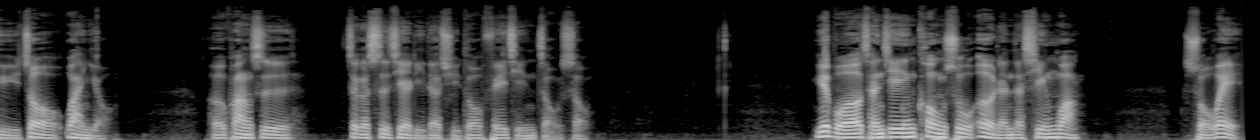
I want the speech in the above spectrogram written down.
宇宙万有？何况是这个世界里的许多飞禽走兽？约伯曾经控诉恶人的兴旺，所谓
